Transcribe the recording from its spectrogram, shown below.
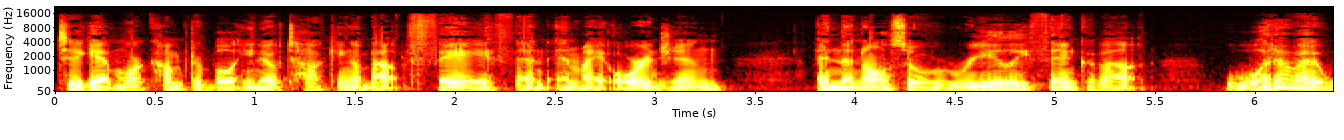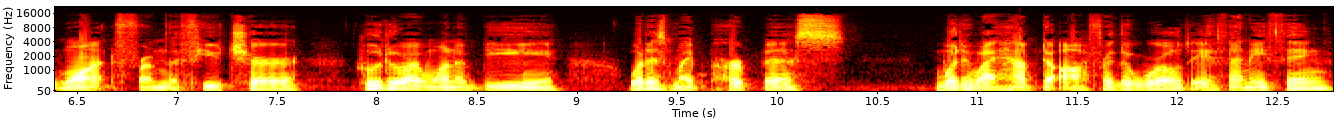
to get more comfortable, you know, talking about faith and, and my origin. And then also really think about what do I want from the future? Who do I want to be? What is my purpose? What do I have to offer the world, if anything?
